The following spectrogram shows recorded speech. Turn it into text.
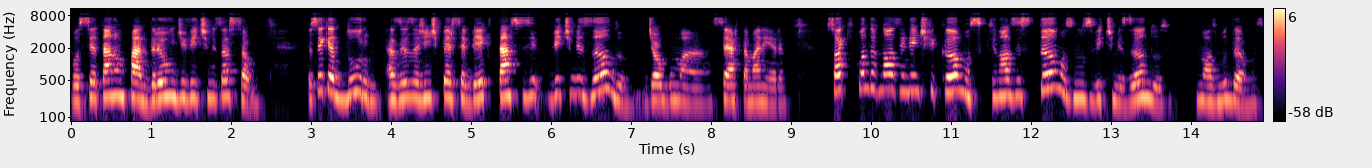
Você está num padrão de vitimização. Eu sei que é duro, às vezes, a gente perceber que está se vitimizando de alguma certa maneira. Só que quando nós identificamos que nós estamos nos vitimizando, nós mudamos.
